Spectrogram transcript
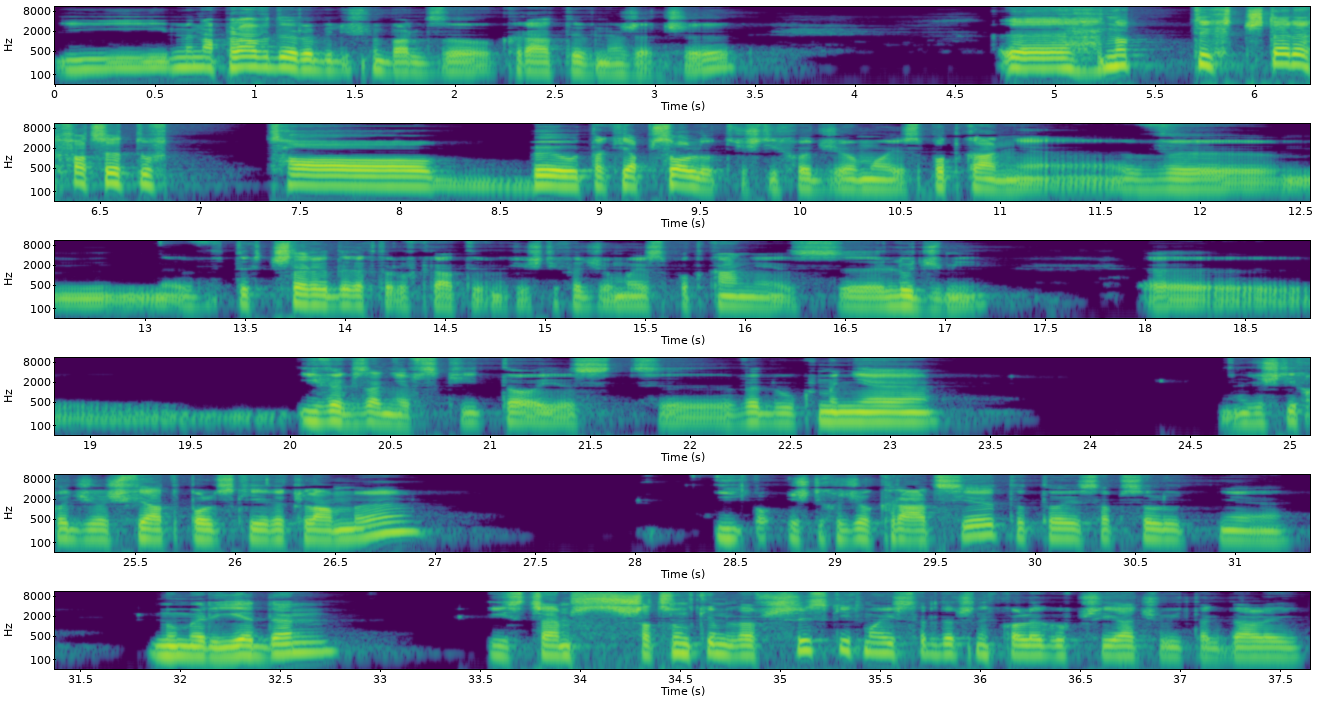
I my naprawdę robiliśmy bardzo kreatywne rzeczy. E, no, tych czterech facetów to był taki absolut, jeśli chodzi o moje spotkanie w, w tych czterech dyrektorów kreatywnych, jeśli chodzi o moje spotkanie z ludźmi. Iwek Zaniewski to jest y, według mnie, jeśli chodzi o świat polskiej reklamy i o, jeśli chodzi o kreację, to to jest absolutnie numer jeden i z całym szacunkiem dla wszystkich moich serdecznych kolegów, przyjaciół i tak dalej,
